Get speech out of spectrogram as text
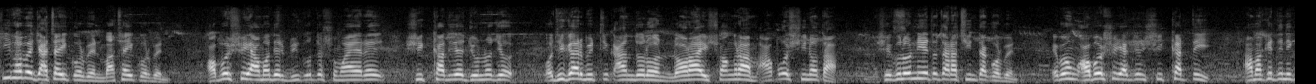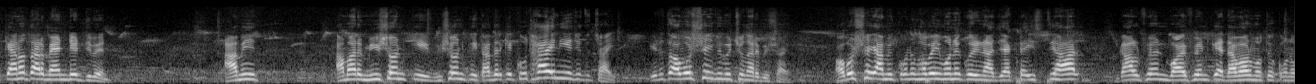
কীভাবে যাচাই করবেন, বাছাই করবেন? অবশ্যই আমাদের বিগত সময়ের শিক্ষার্থীদের জন্য যে অধিকার ভিত্তিক আন্দোলন লড়াই সংগ্রাম আপসহীনতা সেগুলো নিয়ে তো তারা চিন্তা করবেন। এবং অবশ্যই একজন শিক্ষার্থী আমাকে তিনি কেন তার ম্যান্ডেট দিবেন? আমি আমার মিশন কি ভিশন কি তাদেরকে কোথায় নিয়ে যেতে চাই? এটা তো অবশ্যই বিবেচনার বিষয়। অবশ্যই আমি কোনোভাবেই মনে করি না যে একটা ইস্তেহার গার্লফ্রেন্ড বয়ফ্রেন্ডকে দেওয়ার মতো কোনো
